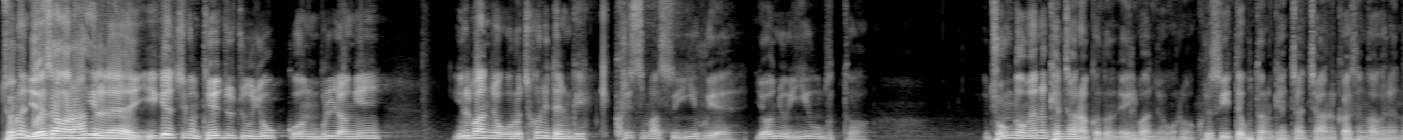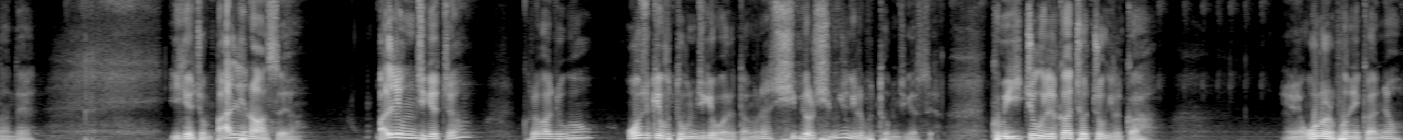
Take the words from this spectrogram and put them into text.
저는 예상을 하길래 이게 지금 대주주 요건 물량이 일반적으로 처리되는 게 크리스마스 이후에 연휴 이후부터 정도면은 괜찮았거든요 일반적으로 그래서 이때부터는 괜찮지 않을까 생각을 했는데 이게 좀 빨리 나왔어요 빨리 움직였죠 그래가지고 어저께부터 움직여 버렸다면 12월 16일부터 움직였어요 그럼 이쪽일까 저쪽일까 예, 오늘 보니까요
